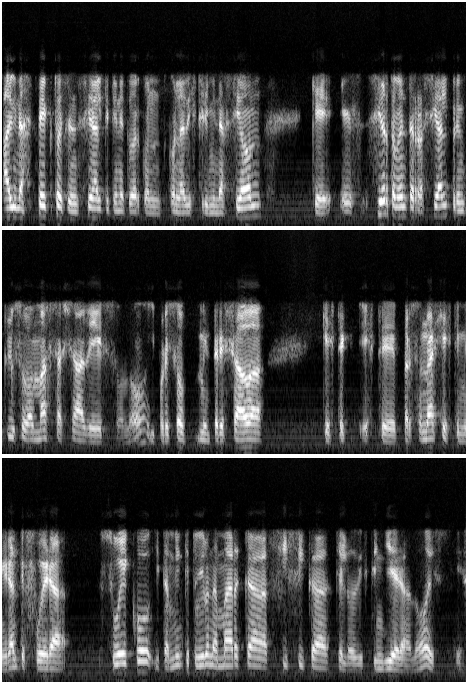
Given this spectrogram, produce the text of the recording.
hay un aspecto esencial que tiene que ver con, con la discriminación que es ciertamente racial, pero incluso va más allá de eso, ¿no? Y por eso me interesaba que este, este personaje, este inmigrante, fuera sueco y también que tuviera una marca física que lo distinguiera, ¿no? Es, es,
